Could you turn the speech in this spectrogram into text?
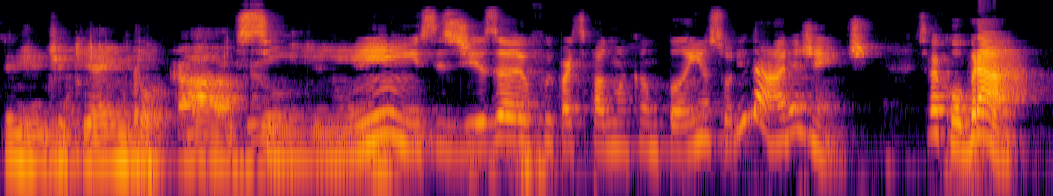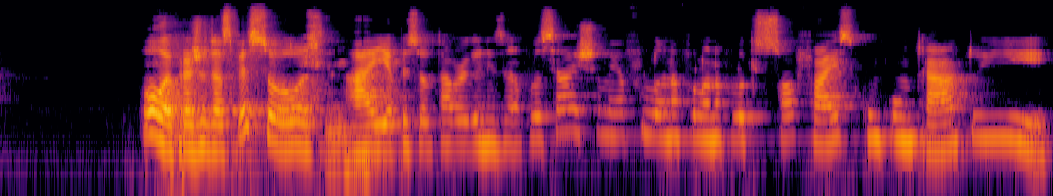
Tem gente que é intocável. Sim, esses dias eu fui participar de uma campanha solidária, gente. Você vai cobrar? Ou é pra ajudar as pessoas. Sim. Aí a pessoa que tava organizando falou assim: ah, eu chamei a fulana, a fulana falou que só faz com contrato e.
